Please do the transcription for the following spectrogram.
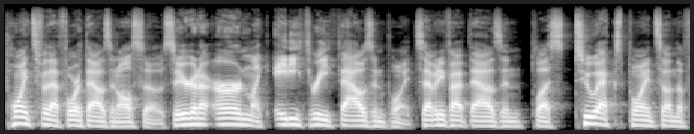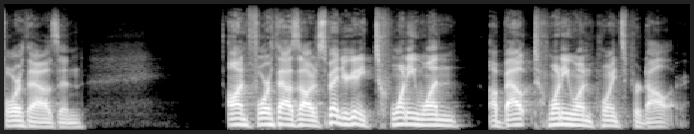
points for that four thousand also. So you're going to earn like eighty three thousand points, seventy five thousand plus two x points on the four thousand. On four thousand dollars spent, you're getting twenty one about twenty one points per dollar.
